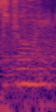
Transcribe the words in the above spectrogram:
Destroyed.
